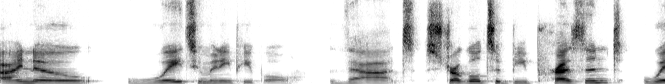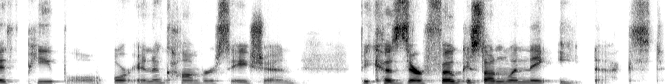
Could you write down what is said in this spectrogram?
i know way too many people that struggle to be present with people or in a conversation because they're focused on when they eat next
